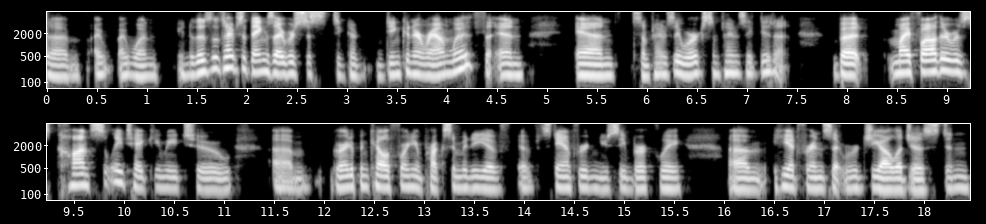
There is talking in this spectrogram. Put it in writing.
um, I, I won you know those are the types of things i was just you know dinking around with and and sometimes they worked sometimes they didn't but my father was constantly taking me to um, growing up in California in proximity of, of Stanford and UC Berkeley. Um, he had friends that were geologists and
